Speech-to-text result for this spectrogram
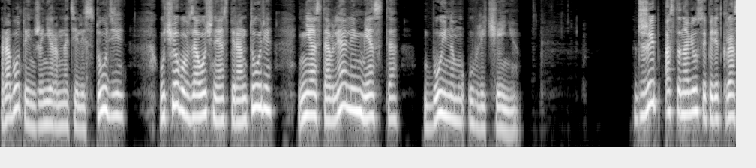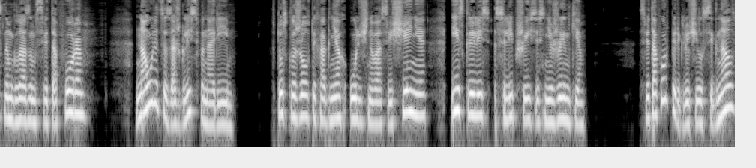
Работа инженером на телестудии, учеба в заочной аспирантуре не оставляли места буйному увлечению. Джип остановился перед красным глазом светофора. На улице зажглись фонари. В тускло-желтых огнях уличного освещения искрились слипшиеся снежинки. Светофор переключил сигнал.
